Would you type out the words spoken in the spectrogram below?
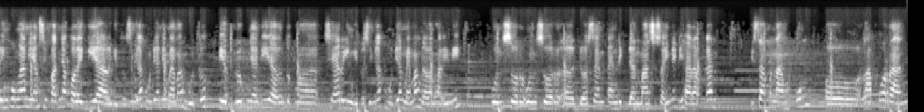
lingkungan yang sifatnya kolegial gitu. Sehingga kemudian dia memang butuh peer groupnya dia untuk sharing gitu. Sehingga kemudian memang dalam hal ini unsur-unsur dosen tendik dan mahasiswa ini diharapkan bisa menampung uh, laporan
